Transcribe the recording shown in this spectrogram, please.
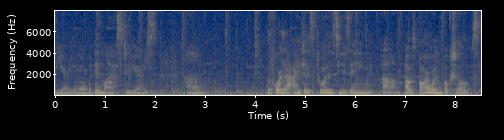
years ago, within last two years. Um, before that, I just was using, um, I was borrowing bookshelves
